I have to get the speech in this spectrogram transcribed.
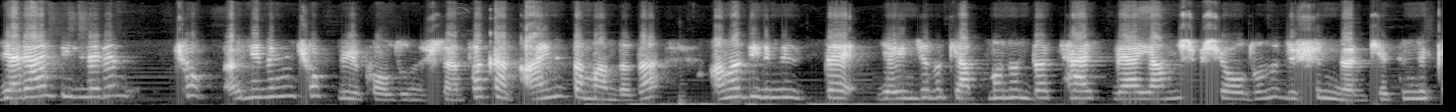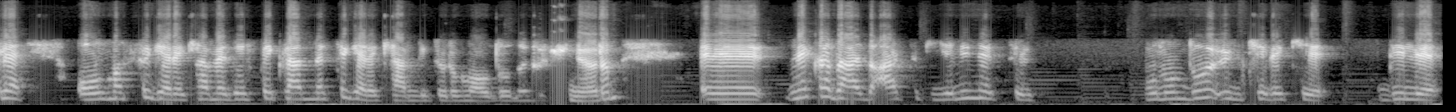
Yerel dillerin çok öneminin çok büyük olduğunu düşünüyorum. Fakat aynı zamanda da ana dilimizde yayıncılık yapmanın da ters veya yanlış bir şey olduğunu düşünmüyorum. Kesinlikle olması gereken ve desteklenmesi gereken bir durum olduğunu düşünüyorum. Ee, ne kadar da artık yeni nesil bulunduğu ülkedeki dili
